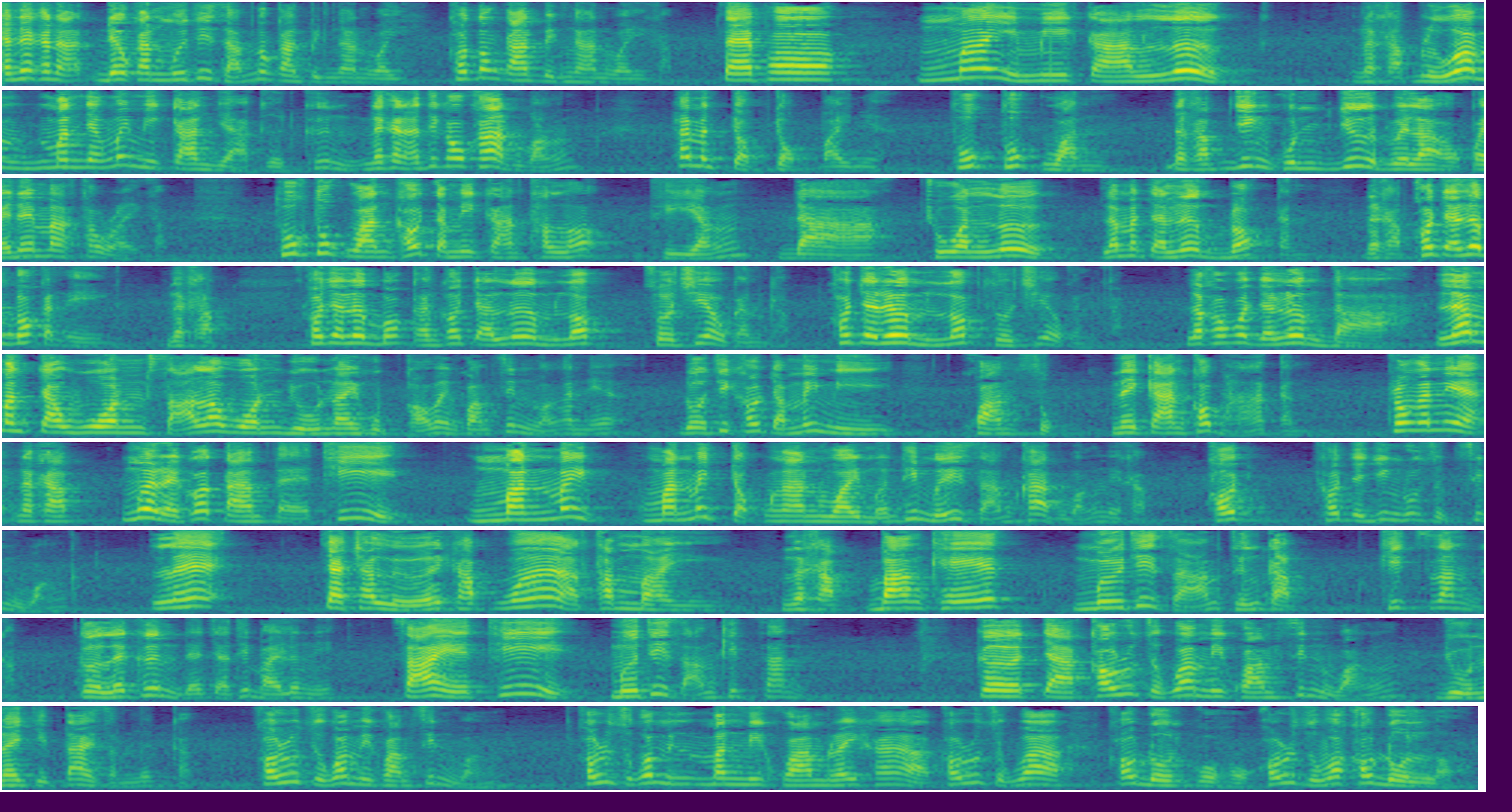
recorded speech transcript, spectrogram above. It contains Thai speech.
แต่ในขณะเดียวกันมือที่สามต้องการปิดงานไวเขาต้องการปิดงานไวครับ แต่พอไม่มีการเลิกนะครับ หรือว่ามันยังไม่มีการหย่าเกิดขึ้น ในขณะที่เขาคาดหวัง ให้มันจบจบไปเนี่ยทุกทุกๆวันนะครับ ยิ่งคุณยืดเวลาออกไปได้มากเท่าไหร่ครับ ทุกทุกๆวันเขาจะมีการทะเลาะเถียงด่า ชวนเลิก แล้วมันจะเริ่มบล็อกกันนะครับเขาจะเริ่มบล็อกกันเองนะครับเขาจะเริ่มบล็อกกันเขาจะเริ่มลบโซเชียลกันครับเขาจะเริ่มลบโซเชียลกัน แล้วเขาก็จะเริ่มด่า แล้วมันจะวนสารวนอยู่ในหุบเขาแห่งความสิ้นหวังอันนี้โดยที่เขาจะไม่มีความสุขในการคบหากัน เพราะงั้นเนี่ยนะครับเมื่อไหร่ก็ตามแต่ที่มันไม่มันไม่จบงานไวเหมือนที่มือที่สามคาดหวังเนี่ยครับเขาเขาจะยิ่งรู้สึกสิ้นหวัง และจะเฉลยครับว่าทำไมนะครับ บางเคสมือที่สามถึงกับคิดสั้นครับเกิดอะไรขึ้นเดี๋ยวจะอธิบายเรื่องนี้ สาเหตุที่มือที่สามคิดสั้น เกิดจากเขารู้สึกว่ามีความสิ้นหวังอยู่ในจิตใต้สำนึกครับ เขารู้สึกว่ามีความสิ้นหวัง เขารู้สึกว่ามันมันมีความไร้ค่า เขารู้สึกว่าเขาโดนโกหก เขารู้สึกว่าเขาโดนหลอก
